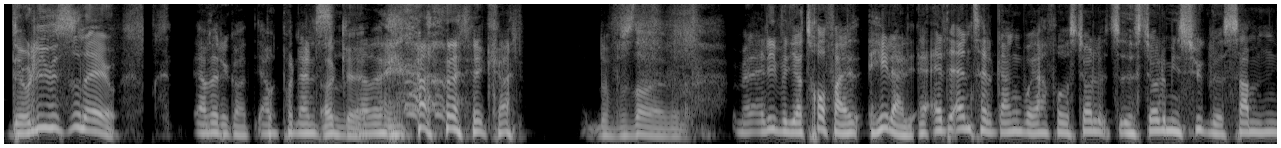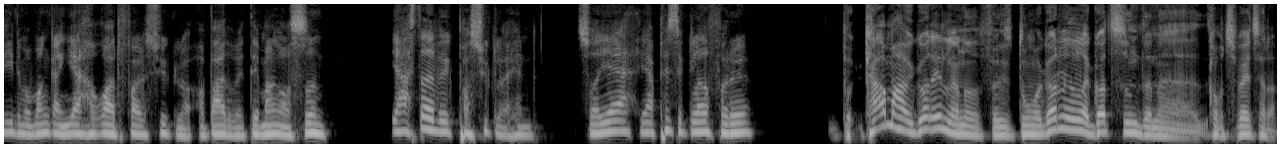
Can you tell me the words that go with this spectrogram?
det er jo lige ved siden af, jo. Jeg ved det godt. Jeg er på den anden side. Okay. Jeg, ved, jeg ved det godt. Du forstår, hvad jeg mener. Men alligevel, jeg tror faktisk, helt ærligt, at det antal gange, hvor jeg har fået stjålet, stjålet min cykel, sammenlignet med, hvor mange gange jeg har rørt folk cykler, og by the way, det er mange år siden, jeg har stadigvæk et par cykler at hente. Så ja, jeg er pisse glad for det. Karma har jo gjort et eller andet, for du har gjort et eller andet godt, siden den er kommet tilbage til dig.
